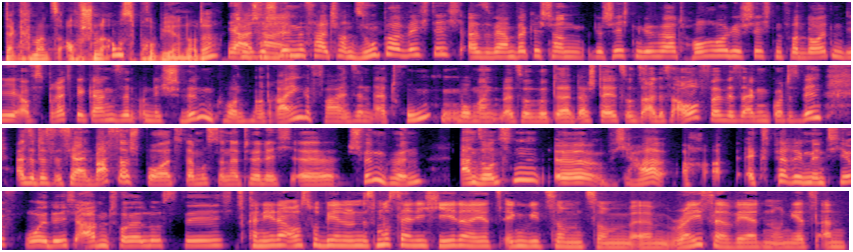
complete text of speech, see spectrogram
da kann man es auch schon ausprobieren, oder? Ja, also Total. also Schwimmen ist halt schon super wichtig. Also wir haben wirklich schon Geschichten gehört, Horrorgeschichten von Leuten, die aufs Brett gegangen sind und nicht schwimmen konnten und reingefallen sind, ertrunken, wo man, also da, da stellt uns alles auf, weil wir sagen, um Gottes Willen, also das ist ja ein Wassersport, da musst du natürlich äh, schwimmen können. Ansonsten, äh, ja, ach, experimentierfreudig, abenteuerlustig. Das kann jeder ausprobieren und es muss ja nicht jeder jetzt irgendwie zum, zum ähm, Racer werden und jetzt an,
